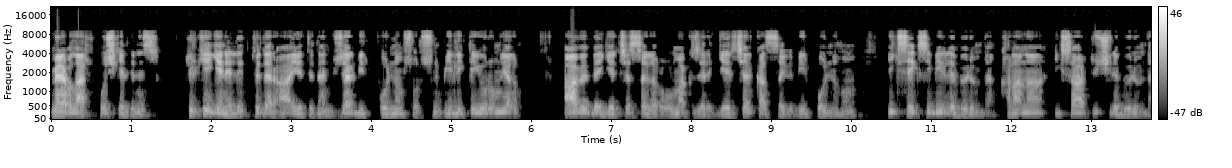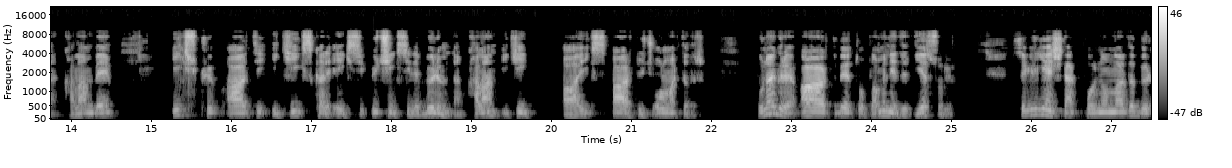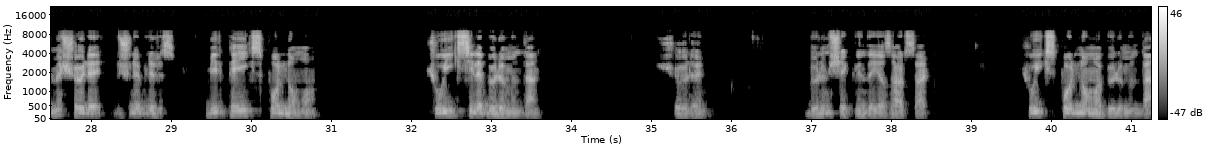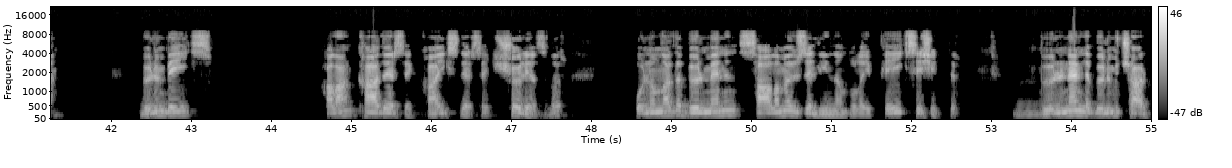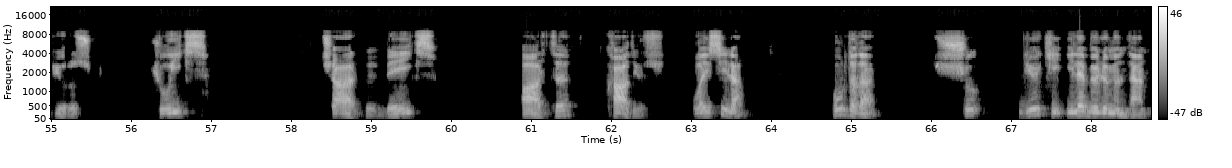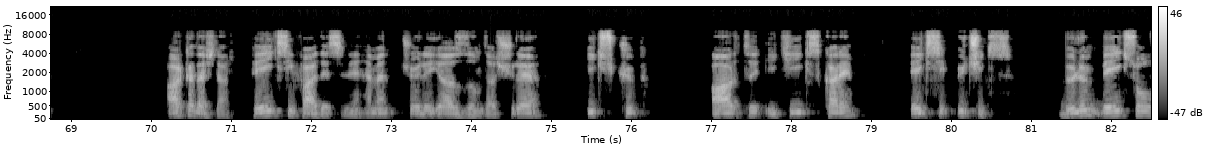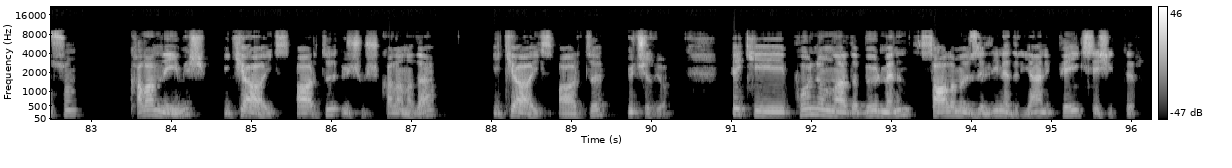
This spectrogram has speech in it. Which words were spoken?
Merhabalar, hoş geldiniz. Türkiye geneli TÜDER AYT'den güzel bir polinom sorusunu birlikte yorumlayalım. A ve B gerçel sayılar olmak üzere gerçel katsayılı bir polinomun x eksi 1 ile bölümden kalan A, x artı 3 ile bölümden kalan B, x küp artı 2x kare eksi 3x ile bölümden kalan 2ax artı 3 olmaktadır. Buna göre A artı B toplamı nedir diye soruyor. Sevgili gençler, polinomlarda bölme şöyle düşünebiliriz. Bir px polinomu qx ile bölümünden şöyle bölüm şeklinde yazarsak qx polinoma bölümünden bölüm bx kalan k dersek kx dersek şöyle yazılır. Polinomlarda bölmenin sağlama özelliğinden dolayı px eşittir. Bölünenle bölümü çarpıyoruz. qx çarpı bx artı k diyoruz. Dolayısıyla burada da şu diyor ki ile bölümünden arkadaşlar px ifadesini hemen şöyle yazdığımda şuraya x küp artı 2x kare eksi 3x bölüm bx olsun. Kalan neymiş? 2ax artı 3'müş. Kalana da 2ax artı 3 yazıyor. Peki polinomlarda bölmenin sağlama özelliği nedir? Yani px eşittir.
